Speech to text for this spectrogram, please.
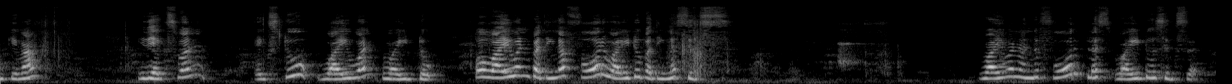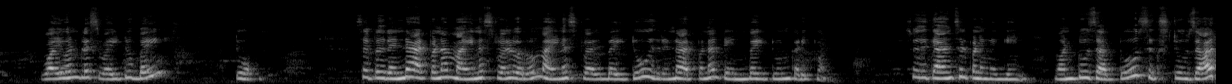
ஓகேவா இது x one x two y one y two இப்போ ஒய் ஒன் பார்த்தீங்கன்னா ஃபோர் ஒய் டூ பார்த்தீங்கன்னா சிக்ஸ் ஒய் ஒன் வந்து four plus y two six y one plus y two by two so இப்போ இது ரெண்டு ஆட் பண்ணால் மைனஸ் டுவெல் வரும். மைனஸ் டுவெல் பை டூ இது ரெண்டு ஆட் பண்ணால் டென் பை டூன்னு கிடைக்கும். ஸோ இது கேன்சல் பண்ணுங்க again one two sir two six two sir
